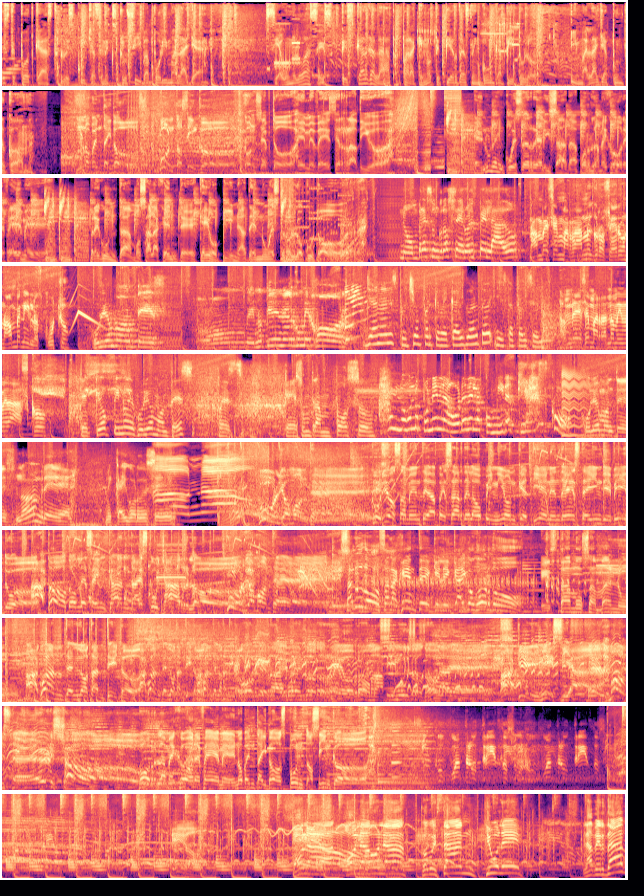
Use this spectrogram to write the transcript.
Este podcast lo escuchas en exclusiva por Himalaya. Si aún no lo haces, descarga la app para que no te pierdas ningún capítulo. Himalaya.com 92.5 Concepto MBS Radio. En una encuesta realizada por la Mejor FM, preguntamos a la gente qué opina de nuestro locutor. No, hombre, es un grosero el pelado. No, hombre, ese marrano y grosero, no, hombre, ni lo escucho. Julio Montes. Hombre, ¿no tienen algo mejor? Ya no lo escucho porque me cae gordo y está panzón. Hombre, ese marrano a mí me da asco. ¿Qué, ¿Qué opino de Julio Montes? Pues que es un tramposo. Ay, luego lo ponen en la hora de la comida. ¡Qué asco! Julio Montes, no hombre, me cae gordo ese. Julio Monte. Curiosamente, a pesar de la opinión que tienen de este individuo, a todos les encanta escucharlo. Julio Monte. Saludos a la gente que le caigo gordo. Estamos a mano. Aguántenlo tantito. Aguántenlo tantito. Aguántenlo tantito. Porque trae buen cotorreo, bromas y muchos dólares. Aquí inicia el Monster Show. Por la mejor FM 92.5. 4, 3, 2, 1. 4, 3, 2, 1. Hola, hola, hola. ¿Cómo están? ¿Qué huele? La verdad,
